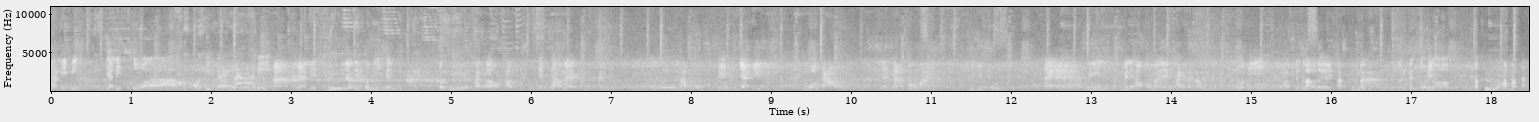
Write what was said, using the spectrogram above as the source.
ยาริสมียาริสตัวอ๋อนี่แปลงหน้านี่อ่ายาริสคือยาริสตัวนี้เป็นก็คือทางเราทำเป็นเจ้าแรกในเมืองไทยครับผมเป็นยานิสตัวเก่าแต่หน้าตัวใหม่ที่ญี่ปุ่นแต่ ไม่ไม่ได้เอาเข้ามาในไทยนะครับตัวนี้เราเลยทำขึ้นมาเหมือนเป็นตัวนอก ก็คือเอามาหัด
